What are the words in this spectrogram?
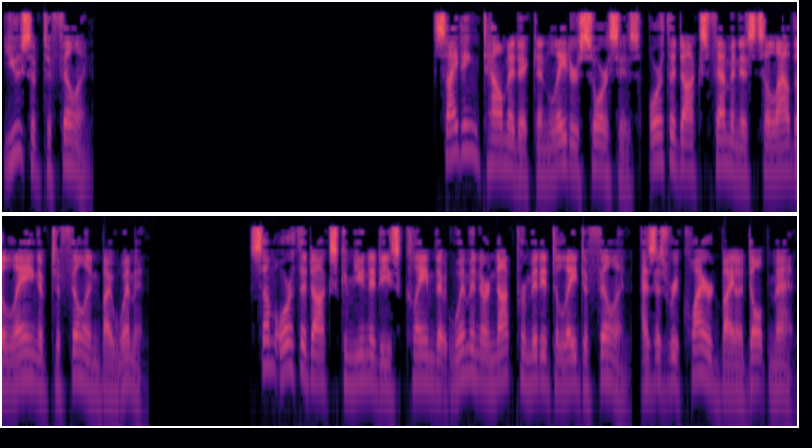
Use of tefillin Citing Talmudic and later sources, Orthodox feminists allow the laying of tefillin by women. Some Orthodox communities claim that women are not permitted to lay tefillin, as is required by adult men.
